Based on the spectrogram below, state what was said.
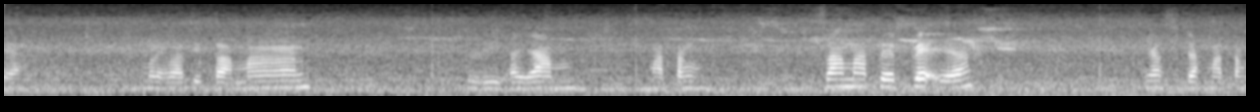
Ya melewati taman beli ayam matang sama bebek ya yang sudah matang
